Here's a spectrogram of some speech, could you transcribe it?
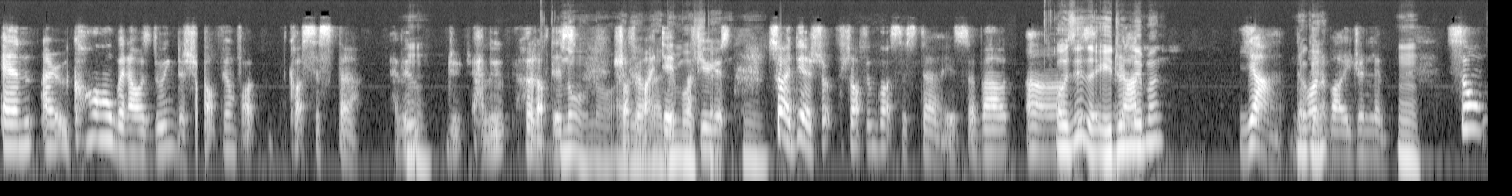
And I recall when I was doing the short film for called Sister. Have you Mm. have you heard of this? no no short film didn't- I did a few that. years. Mm. So I did a short, short film called Sister. It's about. Uh, Oh, is this the Adrian Lim one? Yeah, the one about Adrian Lim. Mm. So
